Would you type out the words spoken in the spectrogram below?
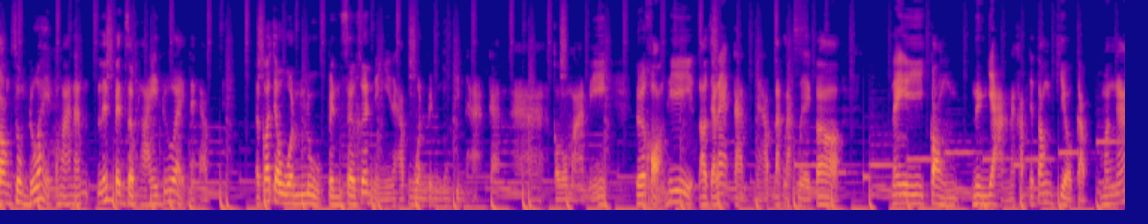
กล่องสุ่มด้วยประมาณนั้นเล่นเป็นเซอร์ไพรส์ด้วยนะครับ แล้วก็จะวนลูปเป็นเซอร์เคิลอย่างนี้นะครับ วนเป็นงูกินหางกันอ่าก็ประมาณนี้ โดยของที่เราจะแลกกันนะครับ หลักๆเลยก็ในกล่องหนึ่งอย่างนะครับ จะต้องเกี่ยวกับมังงะ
